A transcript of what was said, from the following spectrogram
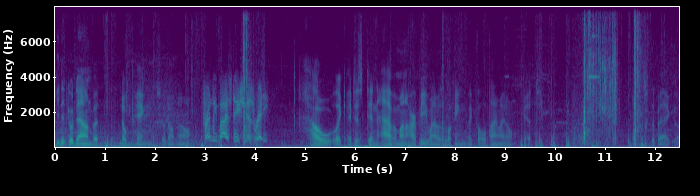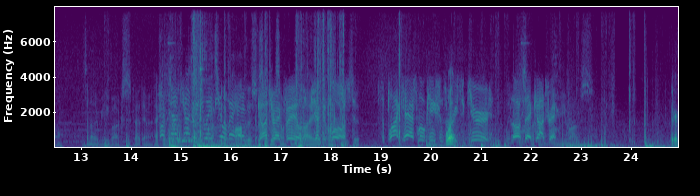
He did go down, but no ping, so don't know. Friendly buy station is ready. How, like, I just didn't have him on Harpy when I was looking, like, the whole time? I don't get. Thanks for the bag, though. That's another meaty box. God damn it. Actually, I'm gonna, I'm just gonna pop this just in case Contract someone comes failed. by. Objective and lost. use it. Supply cache locations What? already secured. We lost that contract. meaty box. There.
